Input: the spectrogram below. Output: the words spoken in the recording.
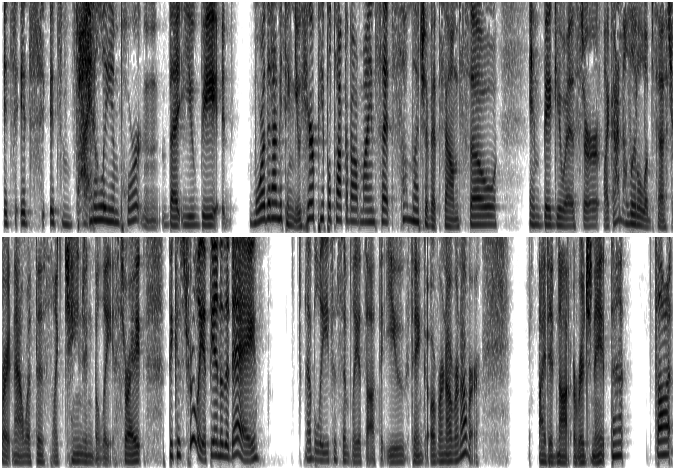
it's it's it's vitally important that you be more than anything. You hear people talk about mindset, so much of it sounds so ambiguous or like I'm a little obsessed right now with this like changing beliefs, right? Because truly at the end of the day, a belief is simply a thought that you think over and over and over. I did not originate that thought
